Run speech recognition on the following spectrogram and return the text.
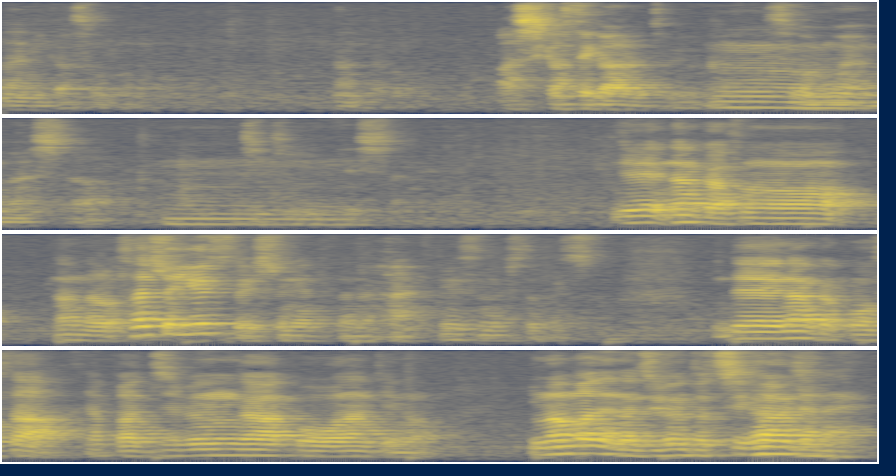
何かそのなんだろう足かせがあるというか、うん。すごいモヤモヤしたうん時期でしたね。でなんかそのなんだろう最初ユースと一緒にやってたんだよ、はい。ユースの人たち。とでなんかこうさやっぱ自分がこうなんていうの？今までの自分と違うじゃない。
